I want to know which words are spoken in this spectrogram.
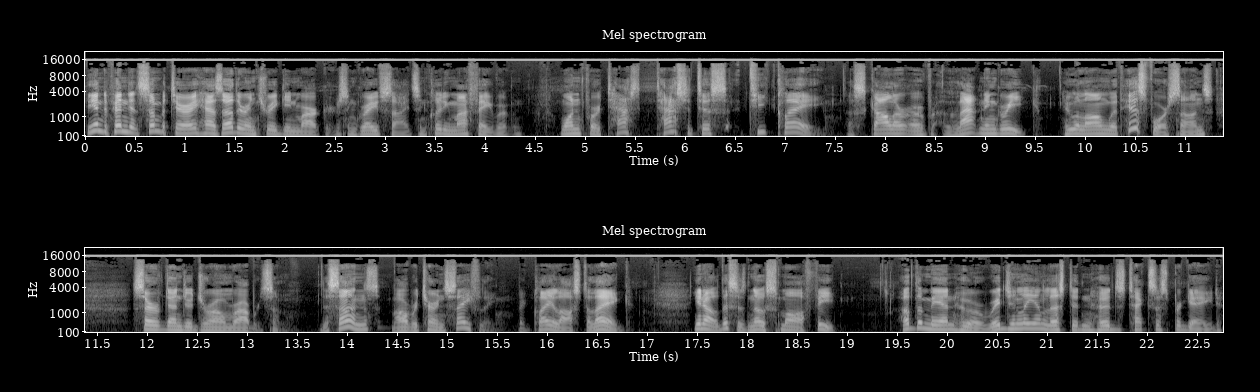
The Independence Cemetery has other intriguing markers and grave sites, including my favorite, one for Tacitus T. Clay, a scholar of Latin and Greek, who, along with his four sons, served under Jerome Robertson. The sons all returned safely, but Clay lost a leg. You know, this is no small feat of the men who originally enlisted in Hood's Texas Brigade,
